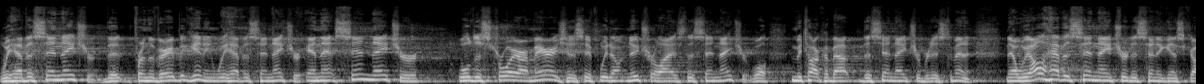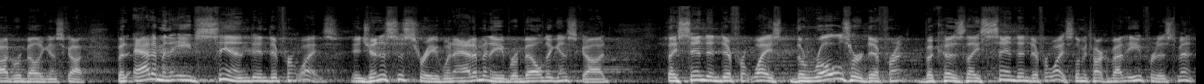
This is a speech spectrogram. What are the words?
We have a sin nature. That from the very beginning, we have a sin nature. And that sin nature will destroy our marriages if we don't neutralize the sin nature. Well, let me talk about the sin nature for just a minute. Now, we all have a sin nature to sin against God, rebel against God. But Adam and Eve sinned in different ways. In Genesis 3, when Adam and Eve rebelled against God, they sinned in different ways. The roles are different because they sinned in different ways. Let me talk about Eve for just a minute,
